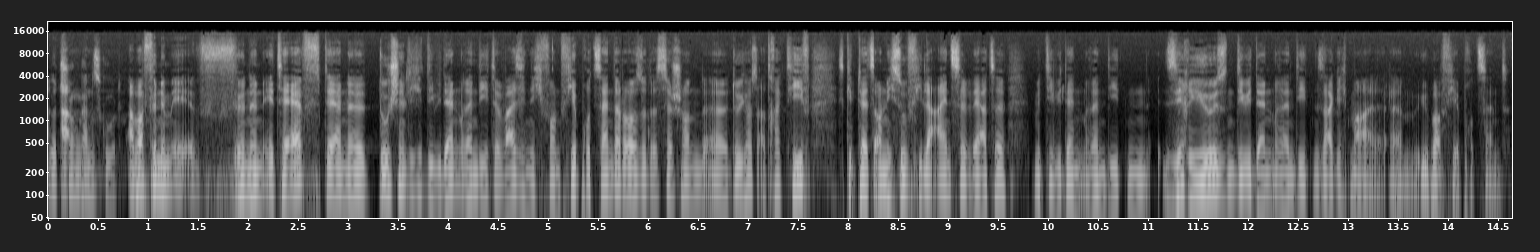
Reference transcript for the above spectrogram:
wird schon ganz gut. Aber für einen, e, für einen ETF, der eine durchschnittliche Dividendenrendite, weiß ich nicht, von vier Prozent hat oder so, das ist ja schon äh, durchaus attraktiv. Es gibt ja jetzt auch nicht so viele Einzelwerte mit Dividendenrenditen, seriösen Dividendenrenditen, sage ich mal, ähm, über vier Prozent.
